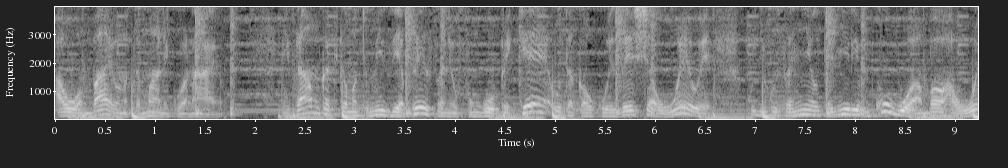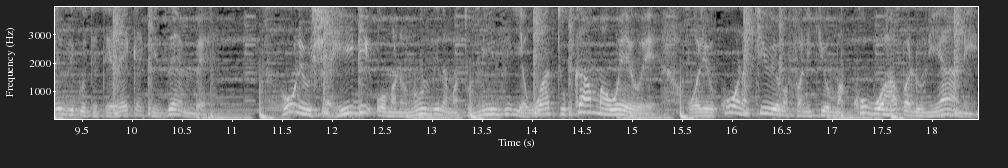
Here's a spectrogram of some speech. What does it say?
au ambayo unatamani kuwa nayo. Nidhamu katika matumizi ya pesa ni ufunguo pekee utakaokuwezesha wewe kujikusanyia utajiri mkubwa ambao hauwezi kutetereka kizembe. Huu ni ushahidi wa manunuzi na matumizi ya watu kama wewe waliokuwa na kiu ya mafanikio makubwa hapa duniani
